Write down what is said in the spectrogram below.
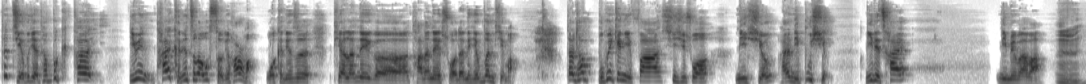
他解不解，他不他，因为他肯定知道我手机号嘛，我肯定是填了那个他的那所的那些问题嘛。但是他不会给你发信息说你行还是你不行，你得猜，你明白吧？嗯，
